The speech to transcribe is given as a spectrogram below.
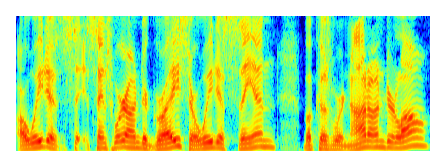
Are we to, since we're under grace, are we to sin because we're not under law?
